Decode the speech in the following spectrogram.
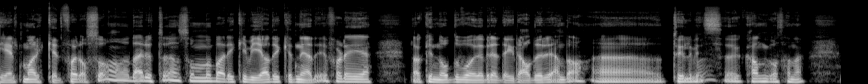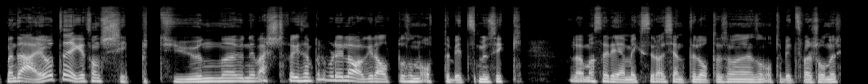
helt marked for også der ute, som bare ikke vi har dykket ned i, fordi det har ikke nådd våre breddegrader enda, eh, tydeligvis. Kan godt hende. Men det er jo et eget sånn chiptune-univers, for eksempel, hvor de lager alt på sånn 8-bits-musikk. Lager masse remixer av kjente låter som sånn 8-bits-versjoner.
